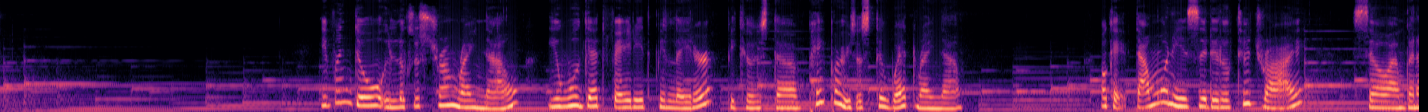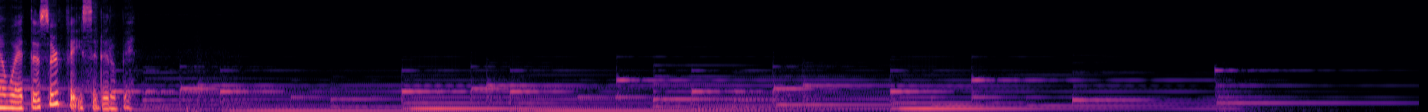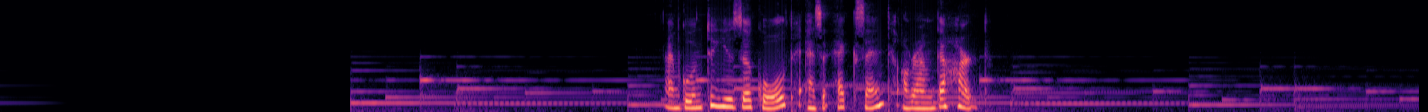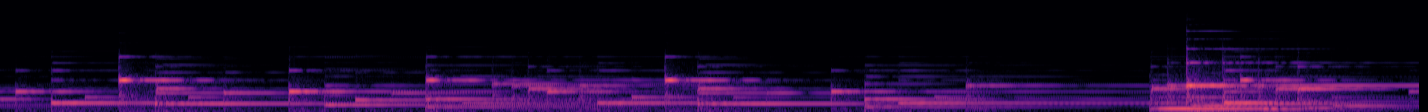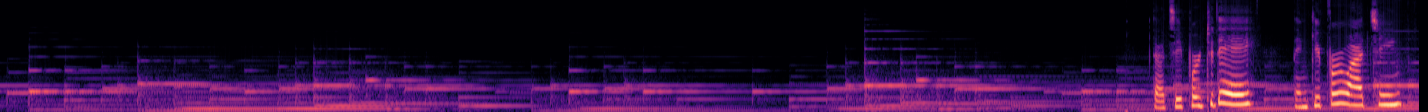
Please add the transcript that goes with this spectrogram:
Even though it looks strong right now, it will get faded a bit later because the paper is still wet right now. Okay, that one is a little too dry, so I'm gonna wet the surface a little bit. I'm going to use a gold as an accent around the heart. That's it for today. Thank you for watching.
